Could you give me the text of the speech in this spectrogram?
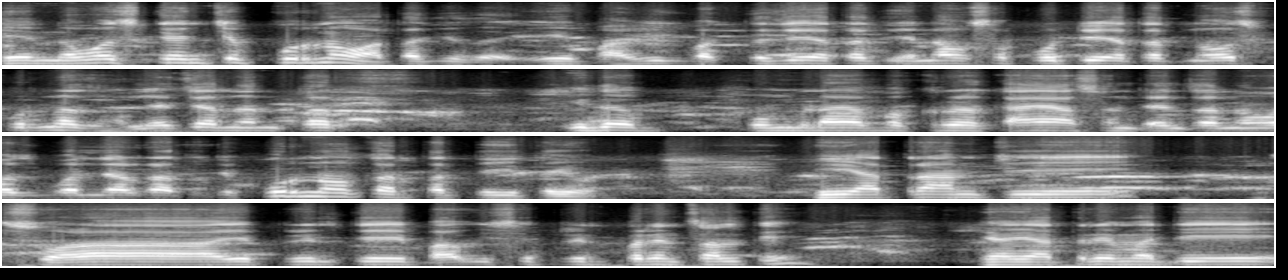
हे नवस त्यांचे पूर्ण होतात इथं हे भाविक भक्त जे येतात हे नवसापोटी येतात. नवस पूर्ण झाल्याच्यानंतर इथं कोंबडा बकर काय असेल त्यांचा नवस बोललेला राहतो ते पूर्ण करतात ते इथं येऊन. ही यात्रा आमची सोळा एप्रिल ते बावीस एप्रिल पर्यंत चालते. या यात्रेमध्ये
